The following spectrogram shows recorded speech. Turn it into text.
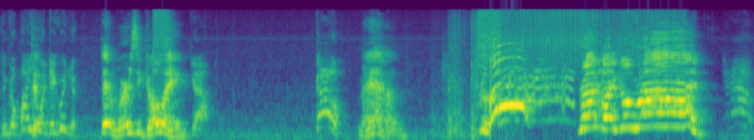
Then go buy Di- you with you. Then where is he going? Get out. Go! Man. run, Michael, run! Get out!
